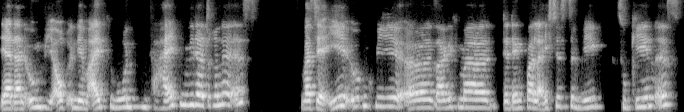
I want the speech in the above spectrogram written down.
der dann irgendwie auch in dem altgewohnten Verhalten wieder drin ist, was ja eh irgendwie, äh, sage ich mal, der denkbar leichteste Weg zu gehen ist.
